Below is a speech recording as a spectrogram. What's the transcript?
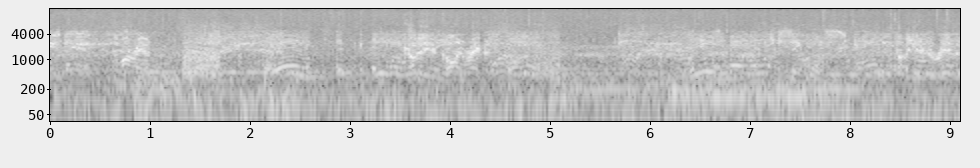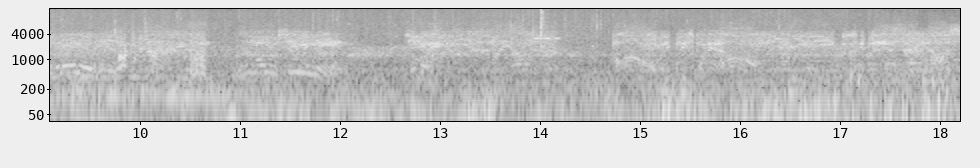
Please come in. Come on, Raymond. Cover leader, Calling Raven. Coming in to Raven. Talk to me, John. Somebody. Please come in. Is anybody there? Alice.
